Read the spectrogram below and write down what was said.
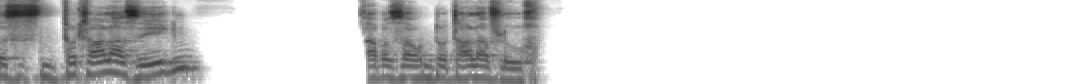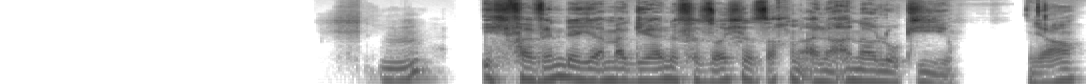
das ist ein totaler Segen, aber es ist auch ein totaler Fluch. Mhm. Ich verwende ja immer gerne für solche Sachen eine Analogie. Ja.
